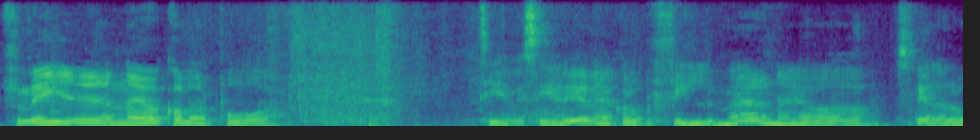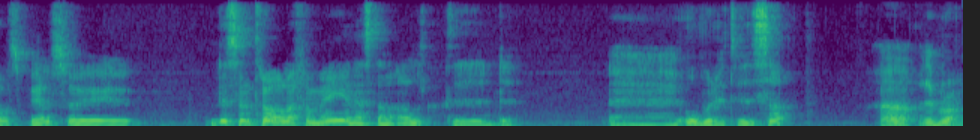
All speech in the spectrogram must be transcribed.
För mig eh, när jag kollar på tv-serier, när jag kollar på filmer, när jag spelar rollspel så är det centrala för mig är nästan alltid eh, orättvisa. Ja, det är bra.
